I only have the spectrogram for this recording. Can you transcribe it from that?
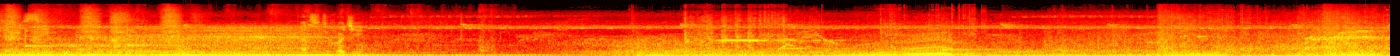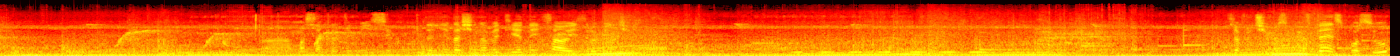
dywizji. O co tu chodzi? A, masakra tej misji, kurde, nie da się nawet jednej całej zrobić. Zawrócimy sobie w ten sposób.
